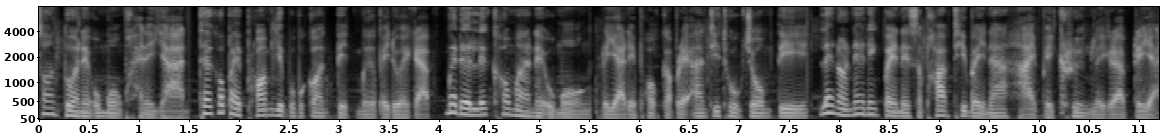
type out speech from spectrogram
ซ่อนตัวในอุโมงค์ภายในยาน เธอเข้าไปพร้อมหยิบอุปกรณ์ติดมือไปด้วยครับ เมื่อเดินลึกเข้ามาในอุโมงค์ริยาได้พบกับไบรอันที่ถูกโจมตี และนอนแน่นิ่งไปในสภาพที่ใบหน้าหายไปครึ่งเลยครับริยา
